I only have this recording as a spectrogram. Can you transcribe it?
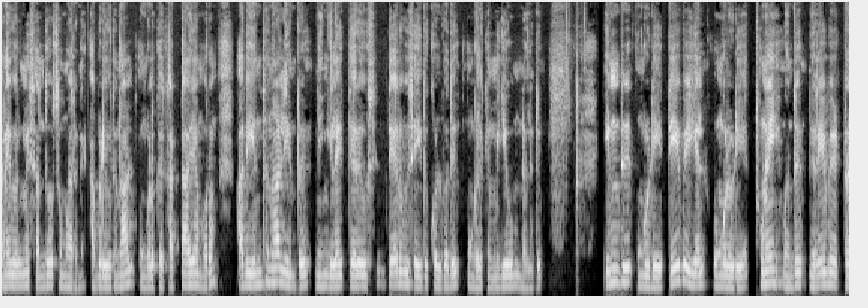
அனைவருமே சந்தோஷமா இருங்க. அப்படி ஒரு நாள் உங்களுக்கு கட்டாயம் வரும். அது எந்த நாள் என்று நீங்களே தேர்வு தேர்வு செய்து கொள்வது உங்களுக்கு மிகவும் நல்லது. இன்று உங்களுடைய தேவைகள் உங்களுடைய துணை வந்து நிறைவேற்ற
